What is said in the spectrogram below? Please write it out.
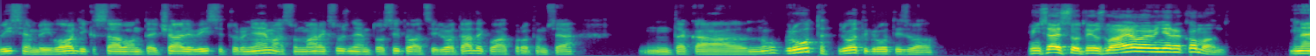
visiem bija loģika sava, un tie čaļi visi tur ņēmās. Un Marks uzņēma to situāciju ļoti adekvāti, protams. Jā. Tā kā nu, grūta, ļoti grūta izvēle. Viņus aizsūtīja uz mājām, vai viņi ir ar komandu? Nē,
